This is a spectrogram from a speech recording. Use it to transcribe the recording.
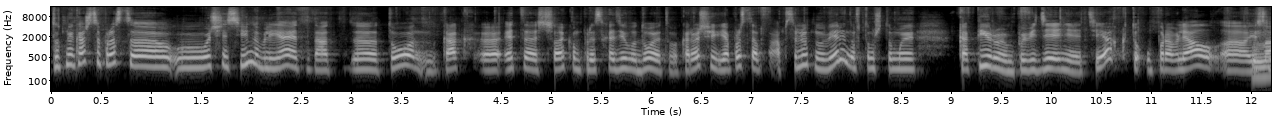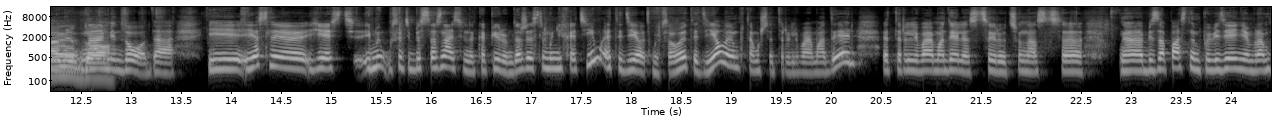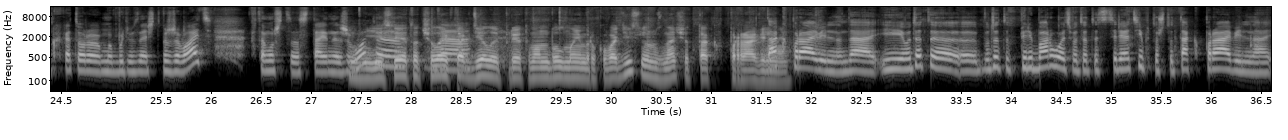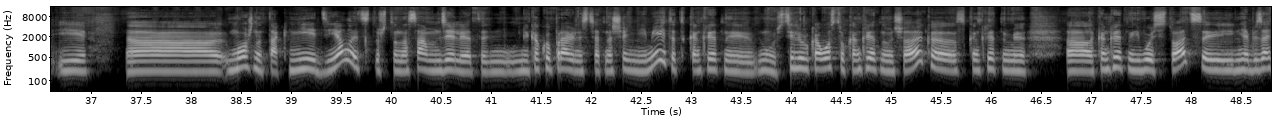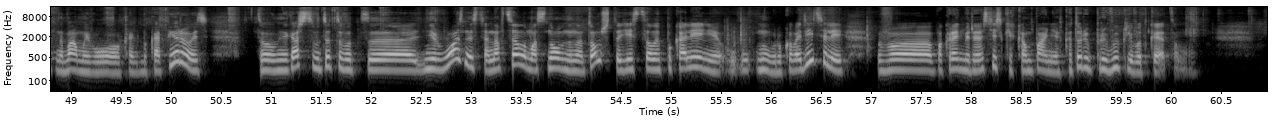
Тут, мне кажется, просто очень сильно влияет на э, то, как э, это с человеком происходило до этого. Короче, я просто абсолютно уверена в том, что мы копируем поведение тех, кто управлял э, если нами, мы, до. нами до. Да. И если есть... И мы, кстати, бессознательно копируем. Даже если мы не хотим это делать, мы все равно это делаем, потому что это ролевая модель. Эта ролевая модель ассоциируется у нас с э, безопасным поведением, в рамках которого мы будем, значит, выживать, потому что стайное животное... Если этот человек да. так делает, при этом он был моим руководителем, значит, так правильно. Так правильно, да. И вот, это, э, вот этот перебороть, вот этот стереотип, то, что так правильно, и можно так не делать, то, что на самом деле это никакой правильности отношений не имеет, это конкретный ну, стиль руководства конкретного человека с конкретными, э, конкретной его ситуацией, и не обязательно вам его как бы копировать, то, мне кажется, вот эта вот э, нервозность, она в целом основана на том, что есть целое поколение ну, руководителей в, по крайней мере, российских компаниях, которые привыкли вот к этому.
